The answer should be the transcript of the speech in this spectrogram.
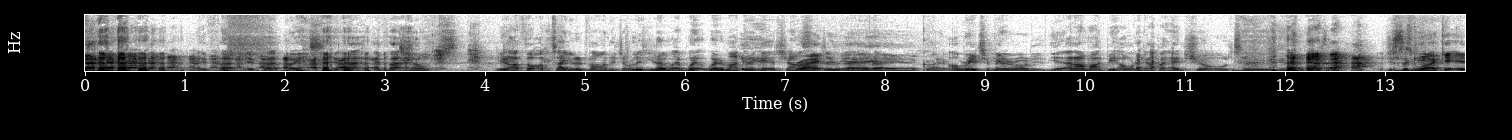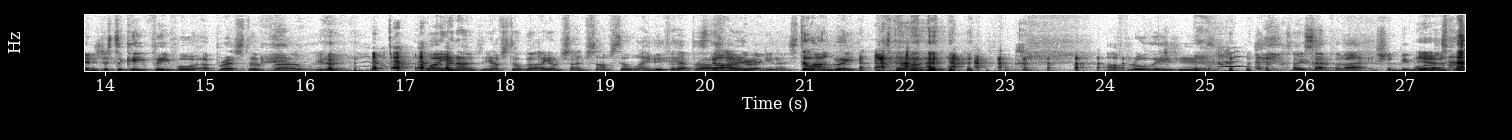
if that if that makes if that, if that helps. You know, I thought I'm taking advantage. Well, you know, where, where am I going to get a chance Great. to do that? Yeah, you know? yeah, yeah, great. I'll We'll be- reach a you bigger know, audience. Yeah, and I might be holding up a headshot or two. You know, just, just, Just to work keep, it in. just to keep people abreast of, uh, you know. well, you know, you know, I've still got. I'm, I'm, I'm still aiming for that brass Still ring. You know, still hungry. Still hungry. After all these years. So except for that, it should be more Yeah. or less the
